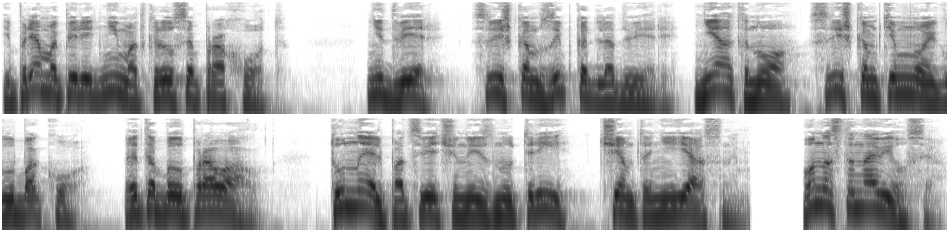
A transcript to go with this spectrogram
и прямо перед ним открылся проход. Не дверь, слишком зыбко для двери. Не окно, слишком темно и глубоко. Это был провал. Туннель, подсвеченный изнутри, чем-то неясным. Он остановился.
